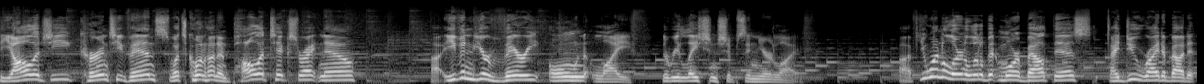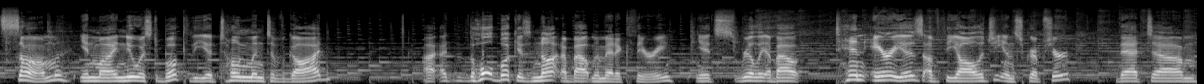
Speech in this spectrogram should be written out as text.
theology, current events, what's going on in politics right now, uh, even your very own life, the relationships in your life. Uh, if you want to learn a little bit more about this, I do write about it some in my newest book, The Atonement of God. Uh, the whole book is not about mimetic theory, it's really about 10 areas of theology and scripture that um,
